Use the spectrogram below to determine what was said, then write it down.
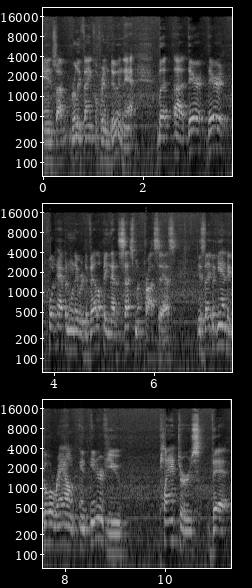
And so I'm really thankful for him doing that. But uh, they're, what happened when they were developing that assessment process is they began to go around and interview planters that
